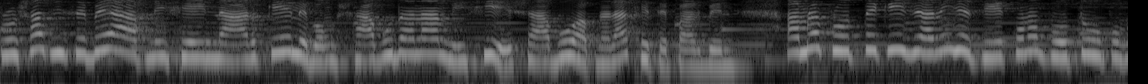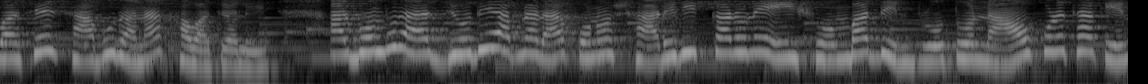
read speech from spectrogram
প্রসাদ হিসেবে আপনি সেই নারকেল এবং সাবুদানা মিশিয়ে সাবু আপনারা খেতে পারবেন। আমরা প্রত্যেকেই জানি যে যে কোনো ব্রত উপবাসে সাবুদানা খাওয়া চলে। আর বন্ধুরা, যদি আপনারা কোনো শারীরিক কারণে এই সোমবার দিন ব্রত নাও করে থাকেন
